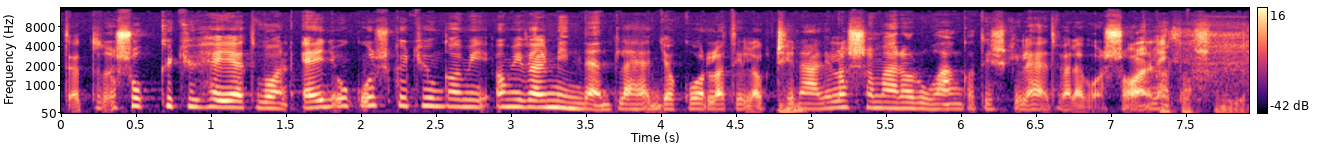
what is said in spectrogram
tehát a sok kütyű helyett van egy okos kütyünk, ami, amivel mindent lehet gyakorlatilag csinálni. Mm. Lassan már a ruhánkat is ki lehet vele vasalni. Hát lassan, igen.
